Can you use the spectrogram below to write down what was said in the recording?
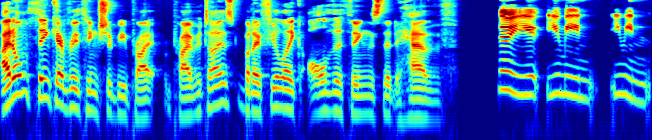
I don't think everything should be pri- privatized, but I feel like all the things that have No, you you mean you mean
